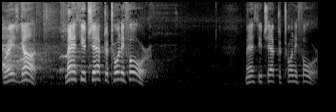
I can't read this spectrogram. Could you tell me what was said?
Praise God. Matthew chapter 24. Matthew chapter 24.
